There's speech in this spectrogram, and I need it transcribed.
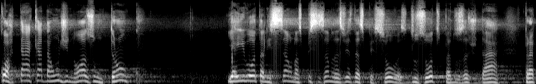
cortar cada um de nós um tronco. E aí outra lição, nós precisamos às vezes das pessoas, dos outros para nos ajudar, para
